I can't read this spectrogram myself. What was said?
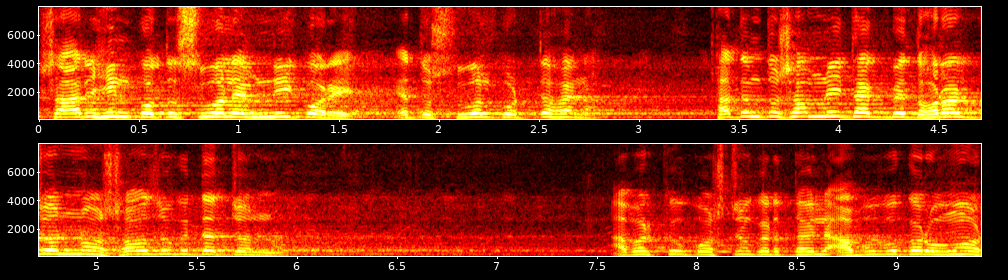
সারহীন কত সুয়াল এমনি করে, এত সুয়াল করতে হয় না। খাদেম তো সামনেই থাকবে ধরার জন্য, সহযোগিতার জন্য। আবার কেউ প্রশ্ন করে, তাহলে আবু বকর, ওমর,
